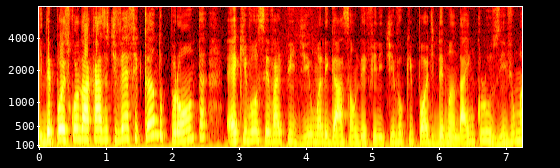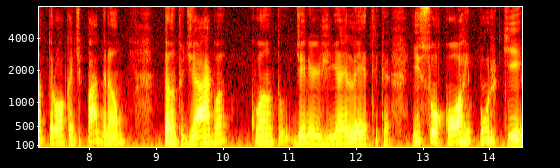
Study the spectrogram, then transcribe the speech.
e depois, quando a casa estiver ficando pronta, é que você vai pedir uma ligação definitiva, o que pode demandar, inclusive, uma troca de padrão, tanto de água quanto de energia elétrica. Isso ocorre por quê?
